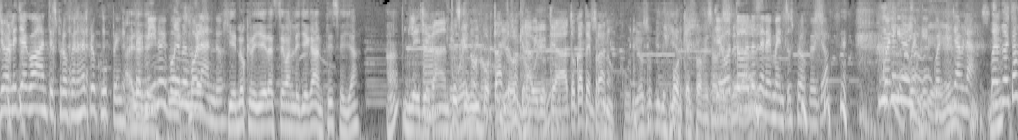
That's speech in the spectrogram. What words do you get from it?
Yo le llego antes, profe, no se preocupe. Termino y voy volando. ¿Quién lo creyera, Esteban? ¿Le llega antes ella? ¿Ah? Le llega ah, antes, que es muy importante, porque la viruteada toca temprano. curioso que llegue. Porque el profesor Llevo todos los elementos, profe, ¿yo? cuelgue, cuelgue, cuelgue, ya hablamos. ¿Cuelgo ya?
